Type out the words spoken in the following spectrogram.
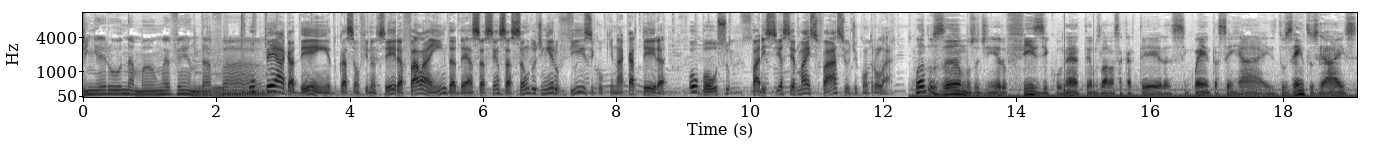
Dinheiro na mão é vendaval. O PhD em Educação Financeira fala ainda dessa sensação do dinheiro físico que na carteira ou bolso parecia ser mais fácil de controlar. Quando usamos o dinheiro físico, né, temos lá nossa carteira, 50, 100 reais, 200 reais,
